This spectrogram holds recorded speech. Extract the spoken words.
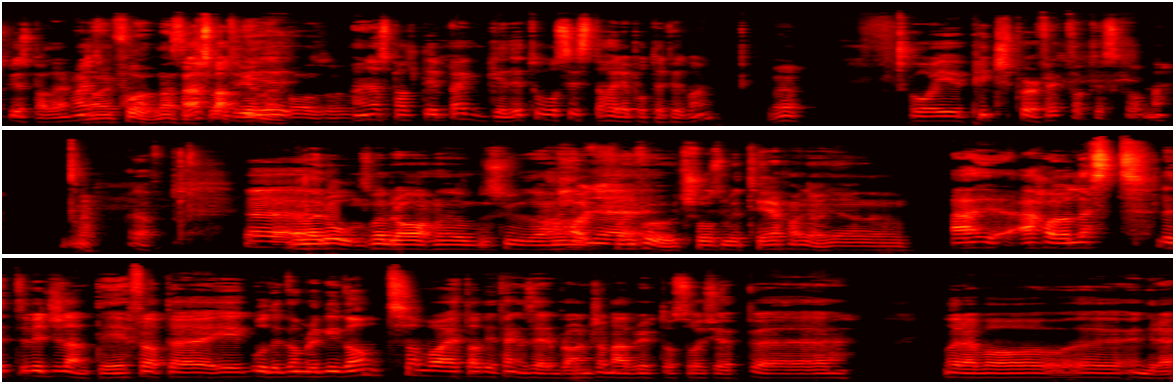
skuespilleren. Han, han får nesten Han har i- trynet på. også han har spilt i begge de to siste Harry Potter-filmene. Ja. Og i Pitch Perfect, faktisk. var med. Ja. Ja. Men det er rollen som er bra Han, skulle- han, Han han får jo ikke se så mye til. Han, han er jeg, jeg har jo lest litt Vigilante for at eh, i Gode gamle Gigant, som var et av de tegneseriebladene som jeg brukte også å kjøpe eh, når jeg var eh, yngre,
